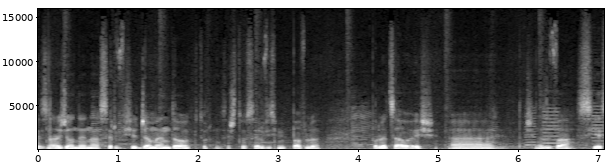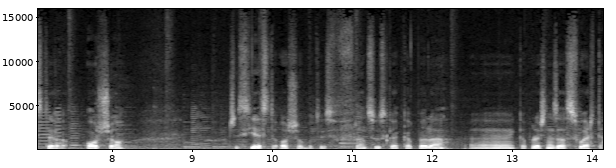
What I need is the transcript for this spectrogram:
e, znaleziony na serwisie Jamendo, który zresztą serwis mi Pawle polecałeś. To się nazywa Sieste Osho, czy Sieste Osho, bo to jest francuska kapela. Kapela się nazywa Suerte.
